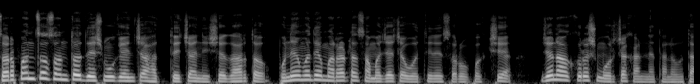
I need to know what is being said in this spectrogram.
सरपंच संत देशमुख यांच्या हत्येच्या निषेधार्थ पुण्यामध्ये मराठा समाजाच्या वतीने सर्वपक्षीय जन आक्रोश मोर्चा काढण्यात आला होता.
